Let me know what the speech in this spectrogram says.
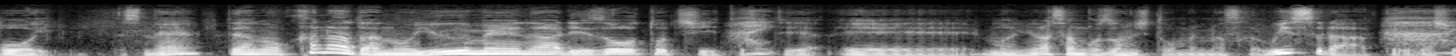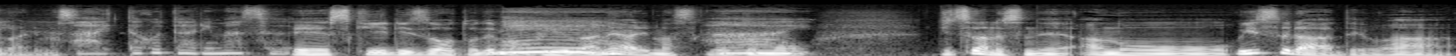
多いですね。であのカナダの有名なリゾート地として、はい、えー、まあ、皆さんご存知と思いますがウィスラーという場所があります。はい、行ったことあります、えー、スキーリゾートでも冬場ねありますけれども、はい、実はですねあのウィスラーでは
